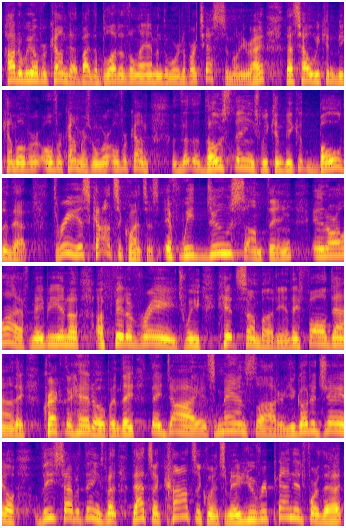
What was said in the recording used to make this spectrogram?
how do we overcome that? By the blood of the Lamb and the word of our testimony, right? That's how we can become over, overcomers. When we're overcome th- those things, we can be bold in that. Three is consequences. If we do something in our life, maybe in a, a fit of rage, we hit somebody and they fall down, they crack their head open, they they die. It's manslaughter. You go to jail, these type of things. But that's a consequence. Maybe you repented for that.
